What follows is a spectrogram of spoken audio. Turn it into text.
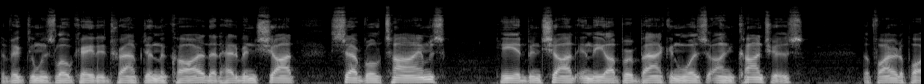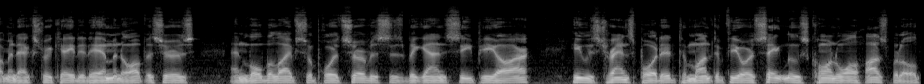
The victim was located trapped in the car that had been shot several times. He had been shot in the upper back and was unconscious. The fire department extricated him, and officers and Mobile Life Support Services began CPR. He was transported to Montefiore St. Luke's Cornwall Hospital,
